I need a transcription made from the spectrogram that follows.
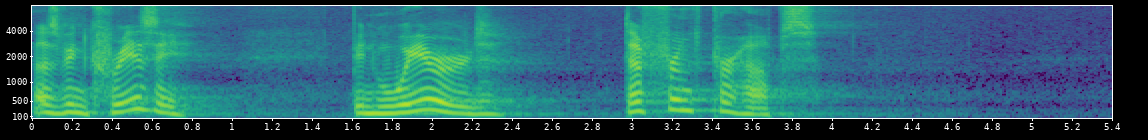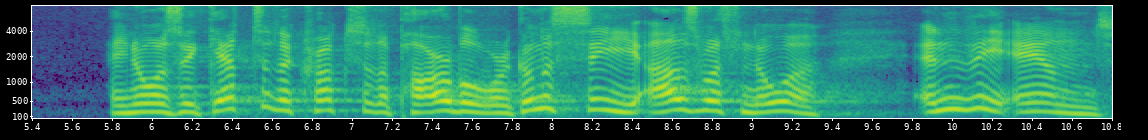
has been crazy, been weird, different perhaps. And you know, as we get to the crux of the parable, we're going to see, as with Noah, in the end,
